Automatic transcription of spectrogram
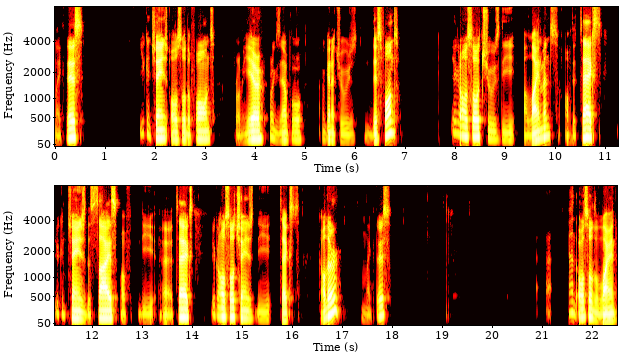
like this. You can change also the font from here. For example, I'm going to choose this font. You can also choose the alignment of the text. You can change the size of the uh, text. You can also change the text color like this. And also the line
